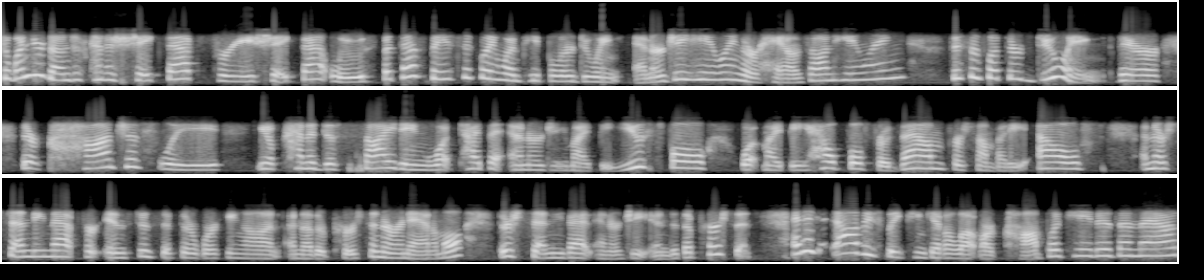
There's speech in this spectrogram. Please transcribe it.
So when you're done, just kind of shake that free, shake that loose. But that's basically when people are doing energy healing or hands-on healing. This is what they're doing. They're they're consciously you know, kind of deciding what type of energy might be useful, what might be helpful for them, for somebody else. And they're sending that, for instance, if they're working on another person or an animal, they're sending that energy into the person. And it obviously can get a lot more complicated than that,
